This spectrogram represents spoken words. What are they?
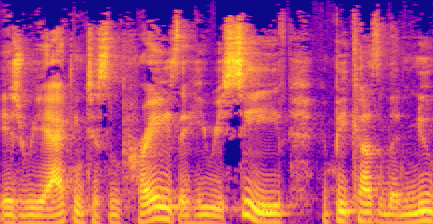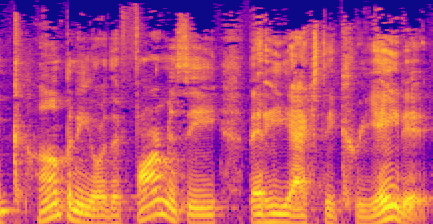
is reacting to some praise that he received because of the new company or or the pharmacy that he actually created.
